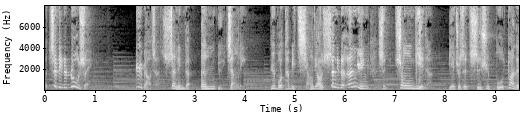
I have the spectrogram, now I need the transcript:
而这里的露水预表着圣灵的恩雨降临。约伯特别强调，圣灵的恩云是终夜的，也就是持续不断的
